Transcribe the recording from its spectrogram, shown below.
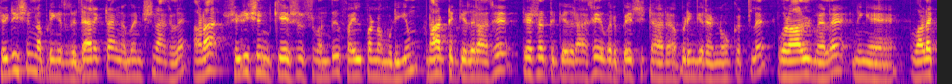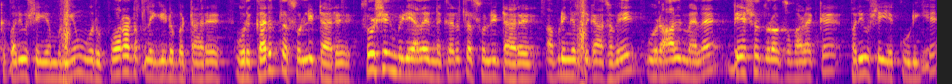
செடிஷன் அப்படிங்கிறது டைரெக்டாக அங்கே மென்ஷன் ஆகலை. ஆனால் செடிஷன் கேசஸ் வந்து ஃபைல் பண்ண முடியும். நாட்டுக்கு எதிராக தேசத்துக்கு எதிராக இவர் பேசிட்டார் அப்படிங்கிற நோக்கத்தில் ஒரு ஆள் மேலே நீங்கள் வழக்கு பதிவு செய்ய முடியும். ஒரு போராட்டத்தில் ஈடுபட்டாரு. ஒரு கருத்தை சொல்லிட்டாரு. சோஷியல் மீடியாவில் இந்த கருத்தை சொல்லிட்டாரு. அப்படிங்கிறதுக்காகவே ஒரு ஆள் மேலே தேச துரோக வழக்கை பதிவு செய்யக்கூடிய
